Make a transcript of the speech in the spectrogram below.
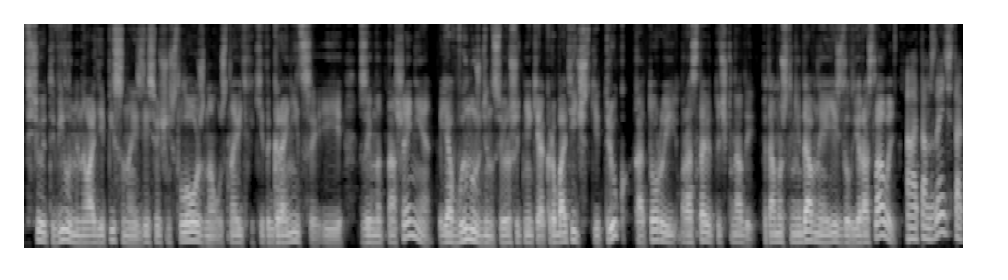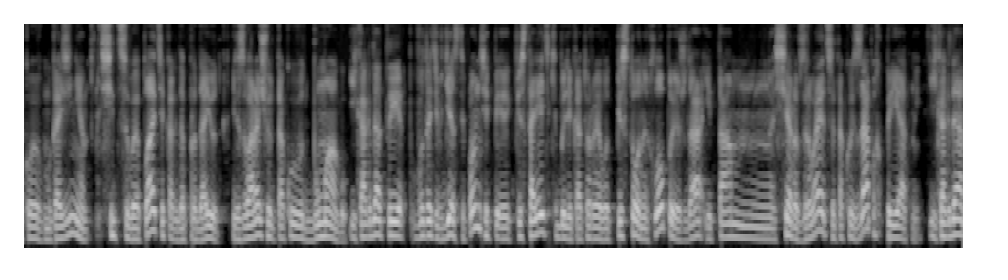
все это вилами на воде писано, и здесь очень сложно установить какие-то границы и взаимоотношения, я вынужден совершить некий акробатический трюк, который расставит точки над «и». Потому что недавно я ездил в Ярославль. А там, знаете, такое в магазине ситцевое платье, когда продают, и заворачивают такую вот бумагу. И когда ты, вот эти в детстве, помните, пистолетики были, которые вот пистоны хлопаешь, да, и там сера взрывается, такой запах приятный. И когда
